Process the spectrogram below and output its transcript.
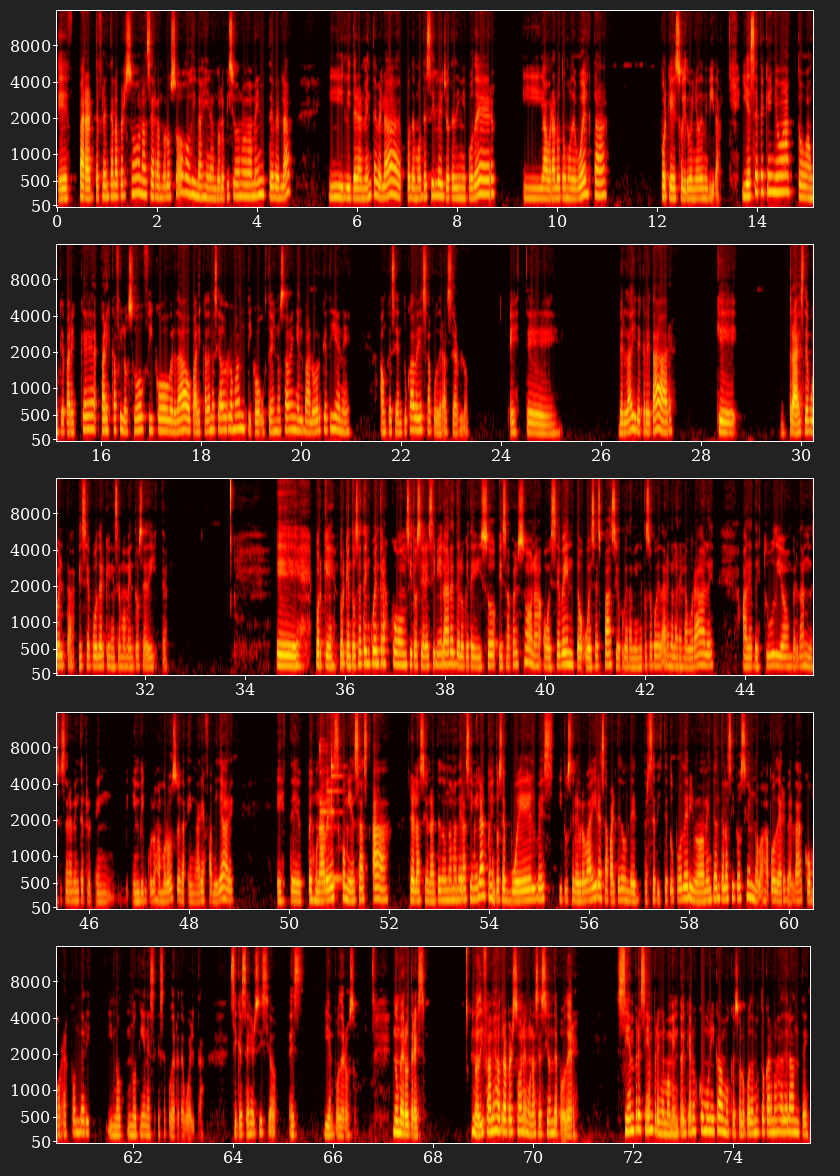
es pararte frente a la persona, cerrando los ojos, imaginando el episodio nuevamente, ¿verdad? Y literalmente, ¿verdad? Podemos decirle, yo te di mi poder y ahora lo tomo de vuelta, porque soy dueño de mi vida. Y ese pequeño acto, aunque parezca, parezca filosófico, ¿verdad? O parezca demasiado romántico, ustedes no saben el valor que tiene, aunque sea en tu cabeza, poder hacerlo. este, ¿verdad? Y decretar que traes de vuelta ese poder que en ese momento se diste. Eh, ¿Por qué? Porque entonces te encuentras con situaciones similares de lo que te hizo esa persona o ese evento o ese espacio, porque también esto se puede dar en áreas laborales, áreas de estudio, ¿verdad? No necesariamente en, vínculos amorosos, en, áreas familiares. Este, pues una vez comienzas a relacionarte de una manera similar, pues entonces vuelves y tu cerebro va a ir a esa parte donde percibiste tu poder y nuevamente ante la situación no vas a poder, ¿verdad?, cómo responder y, y no, no tienes ese poder de vuelta. Así que ese ejercicio es bien poderoso. Número tres, no difames a otra persona en una sesión de poder. Siempre, siempre en el momento en que nos comunicamos, que solo podemos tocar más adelante,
